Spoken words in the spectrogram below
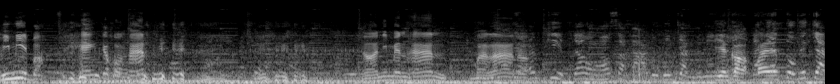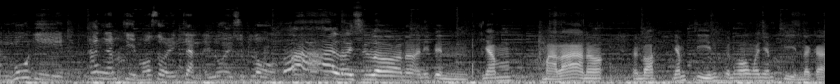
มีมีดปะแทงเจ้าของห้านเนาะอันนี้แมนห้านมาล่าเนาะ น้ำจีบเจ้าของเขาสาขาดูเวียงจันทร์จะมีเอียงเกาะไป น้ำตัวเวียงจันทร์หู้ดีถ้าน้ำจีบมอสวยเวียงจันทร์ไอ้รวยสุดหล่อว้าเลยสิลอเนาะ อันนี้เป็นยำมาล่าเนาะเป็นปะยำจีนเป็นห้องว่ายำจีนแล้วก็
